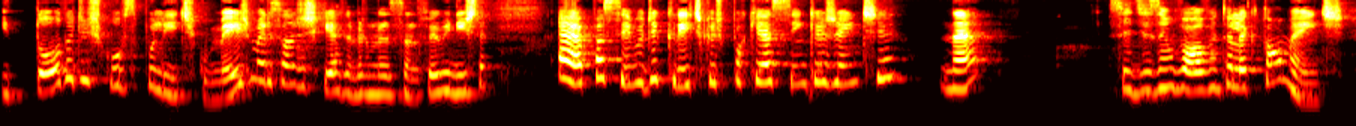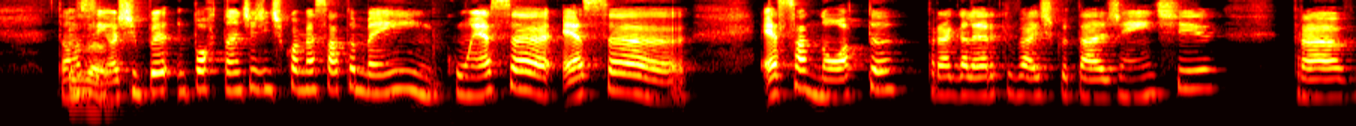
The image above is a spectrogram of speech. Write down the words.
E todo discurso político, mesmo ele sendo de esquerda, mesmo ele sendo feminista, é passível de críticas porque é assim que a gente, né, se desenvolve intelectualmente. Então, Exato. assim, eu acho importante a gente começar também com essa essa essa nota para a galera que vai escutar a gente para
